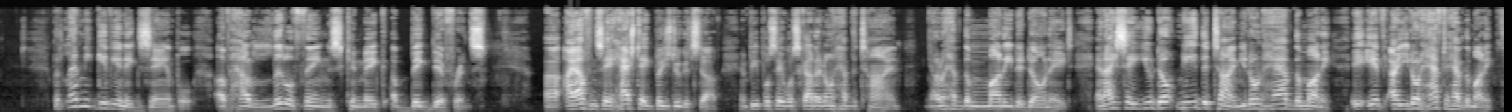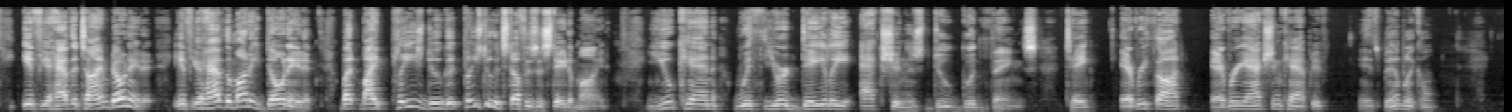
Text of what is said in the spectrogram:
But let me give you an example of how little things can make a big difference. Uh, I often say hashtag please do good stuff. And people say, well, Scott, I don't have the time. I don't have the money to donate. And I say, you don't need the time. You don't have the money. If uh, You don't have to have the money. If you have the time, donate it. If you have the money, donate it. But by please do good, please do good stuff is a state of mind. You can, with your daily actions, do good things. Take every thought, every action captive. It's biblical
